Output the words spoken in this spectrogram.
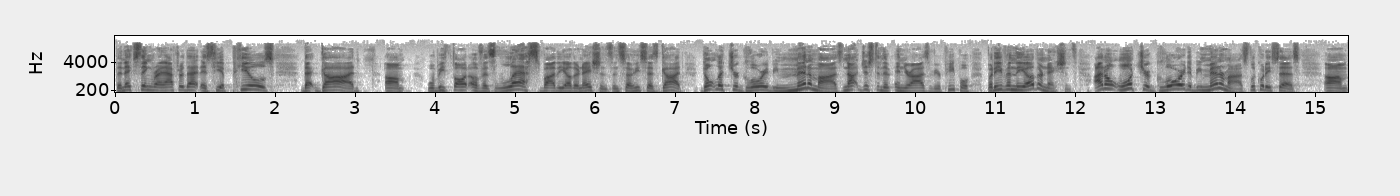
The next thing right after that is he appeals that God. Um, will be thought of as less by the other nations. And so he says, God, don't let your glory be minimized, not just in, the, in, your eyes of your people, but even the other nations. I don't want your glory to be minimized. Look what he says. Um,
